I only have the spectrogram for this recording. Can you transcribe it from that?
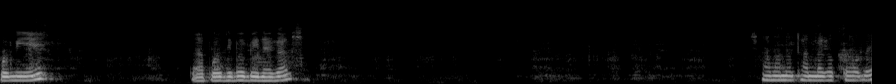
কমিয়ে তারপর দেব ভিনেগার। সামান্য ঠান্ডা করতে হবে।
